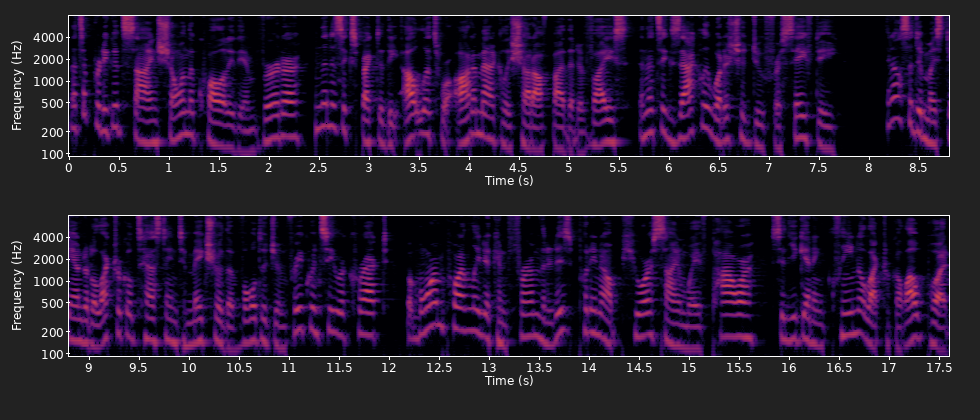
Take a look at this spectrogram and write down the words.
That's a pretty good sign showing the quality of the inverter, and then as expected the outlets were automatically shut off by the device, and that's exactly what it should do for safety. I also did my standard electrical testing to make sure the voltage and frequency were correct, but more importantly to confirm that it is putting out pure sine wave power so that you're getting clean electrical output.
